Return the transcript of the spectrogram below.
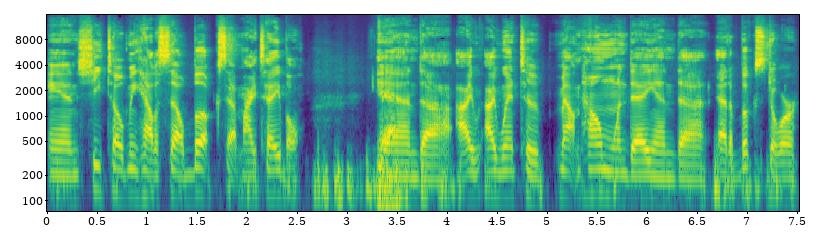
and she told me how to sell books at my table. Yeah. And uh, I, I went to Mountain Home one day and uh, at a bookstore,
